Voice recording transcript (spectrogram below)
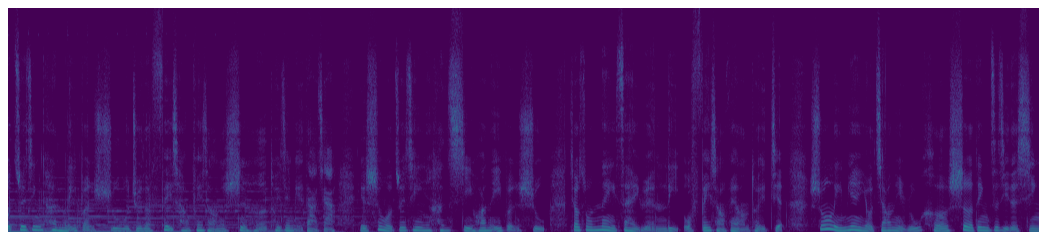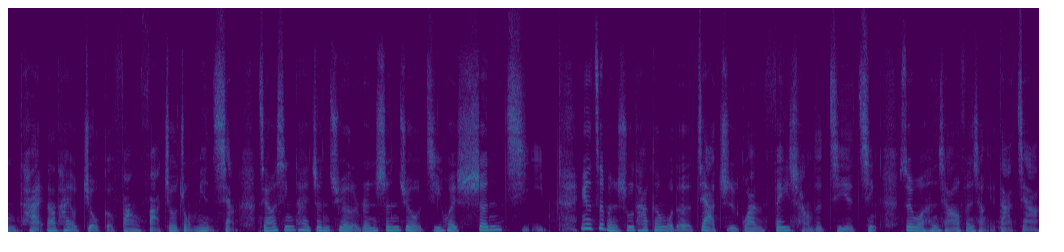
我最近看了一本书，我觉得非常非常的适合推荐给大家，也是我最近很喜欢的一本书，叫做《内在原理》，我非常非常推荐。书里面有教你如何设定自己的心态，然后它有九个方法、九种面向，只要心态正确了，人生就有机会升级。因为这本书它跟我的价值观非常的接近，所以我很想要分享给大家。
